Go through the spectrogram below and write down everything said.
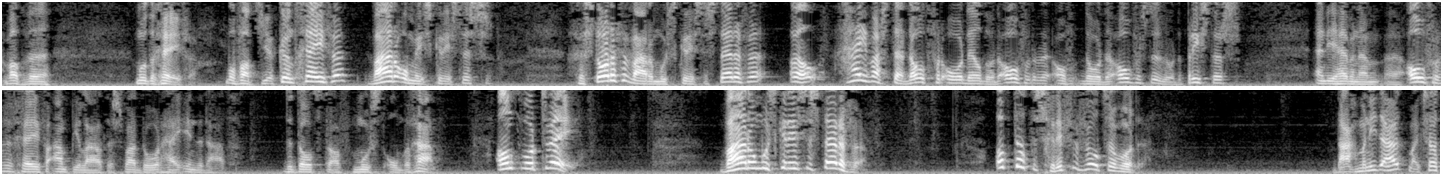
Wat we moeten geven. Of wat je kunt geven. Waarom is Christus gestorven? Waarom moest Christus sterven? Wel, hij was ter dood veroordeeld door de, over, door de overste, door de priesters. En die hebben hem uh, overgegeven aan Pilatus, waardoor hij inderdaad de doodstraf moest ondergaan. Antwoord 2. Waarom moest Christus sterven? Opdat de schrift vervuld zou worden. Daag me niet uit, maar ik zou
